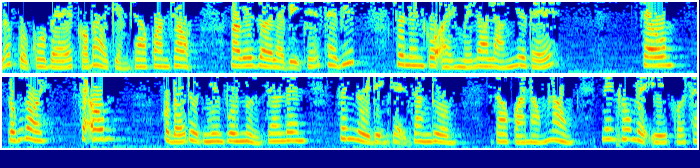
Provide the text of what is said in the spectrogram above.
lớp của cô bé có bài kiểm tra quan trọng, mà bây giờ lại bị trễ xe buýt, cho nên cô ấy mới lo lắng như thế. Xe ôm, đúng rồi, xe ôm. Cô bé đột nhiên vui mừng reo lên, xoay người định chạy sang đường. Do quá nóng lòng nên không để ý có xe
